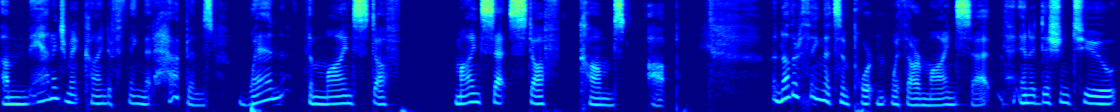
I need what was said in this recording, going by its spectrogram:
a management kind of thing that happens when the mind stuff mindset stuff comes up Another thing that's important with our mindset, in addition to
